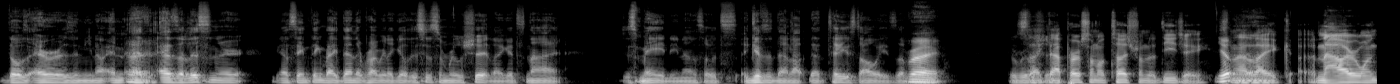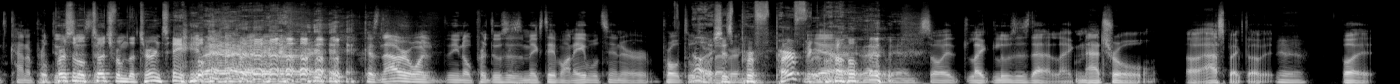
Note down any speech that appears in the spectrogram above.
those errors. And you know, and as, Right. as a listener, you know, same thing back then. They're probably like, "Yo, this is some real shit. Like it's not just made." You know, so it's it gives it that that taste always. Of Right. like, the It's like shit. that personal touch from the DJ. It's not Yeah. like uh, now everyone kind of Well, personal their- touch from the turntable. Right, right, right, right. Because now everyone, you know, produces a mixtape on Ableton or Pro Tools no, or it's whatever. just perf- perfect, Yeah. bro. exactly. so it like loses that like natural uh, aspect of it. Yeah. But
